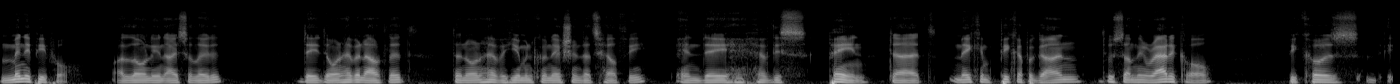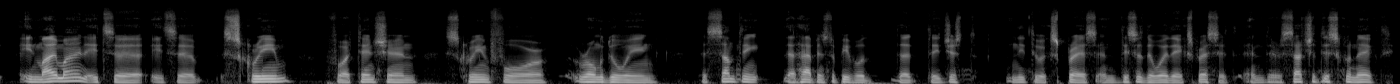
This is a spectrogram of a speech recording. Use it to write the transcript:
Many people are lonely and isolated. They don't have an outlet, they don't have a human connection that's healthy, and they have this pain that make them pick up a gun, do something radical, because in my mind it's a it's a scream for attention, scream for wrongdoing, there's something that happens to people that they just need to express, and this is the way they express it. And there's such a disconnect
